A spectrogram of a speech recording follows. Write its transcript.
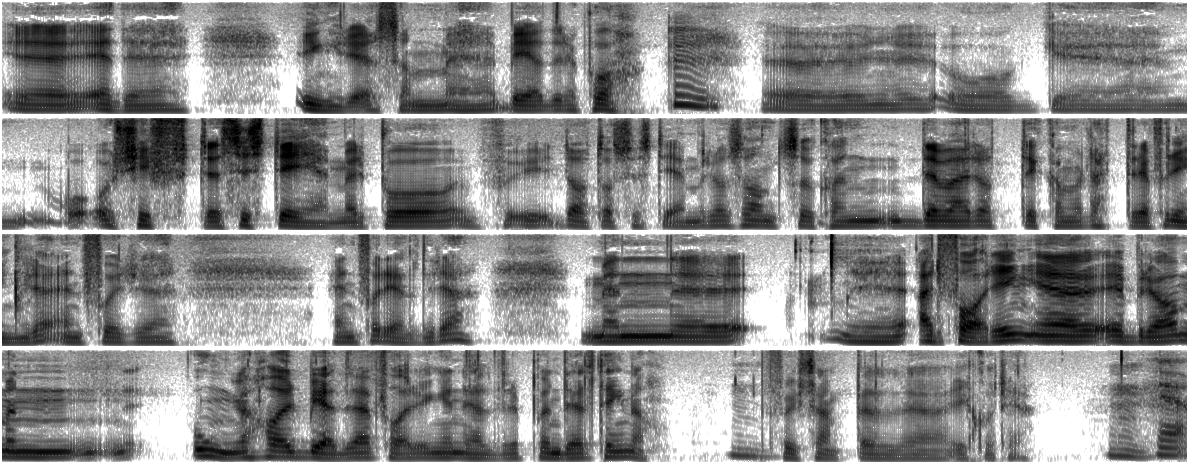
er det yngre som er bedre på. Mm. Uh, og, å og, og skifte systemer på, datasystemer og sånt, så kan det være at det kan være lettere for yngre enn for, eh, enn for eldre. Men eh, eh, erfaring er, er bra, men unge har bedre erfaring enn eldre på en del ting. da. Mm. F.eks. Uh, IKT. Mm. Ja.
